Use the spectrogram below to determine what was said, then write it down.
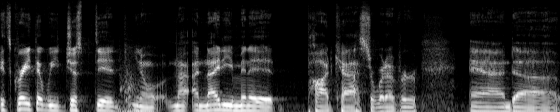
it's great that we just did, you know, a ninety minute podcast or whatever, and uh,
